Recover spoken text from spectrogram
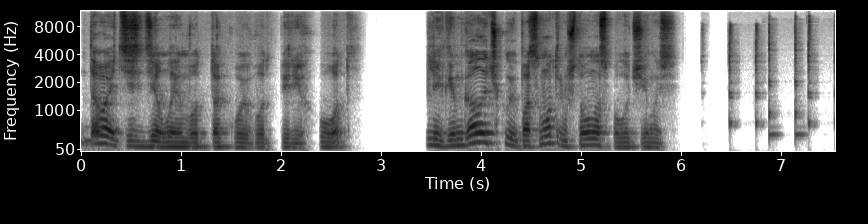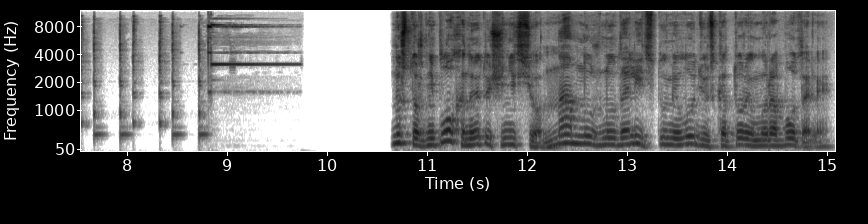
Давайте сделаем вот такой вот переход. Кликаем галочку и посмотрим, что у нас получилось. Ну что ж, неплохо, но это еще не все. Нам нужно удалить ту мелодию, с которой мы работали.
